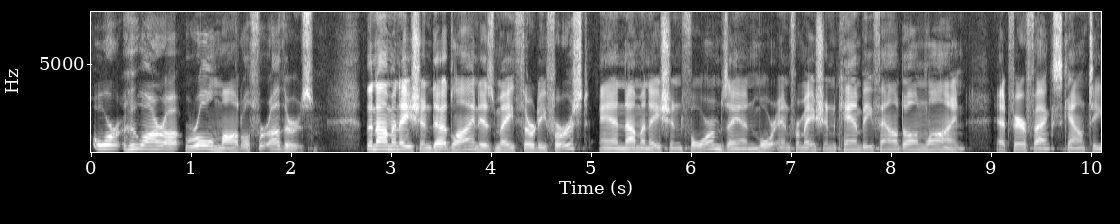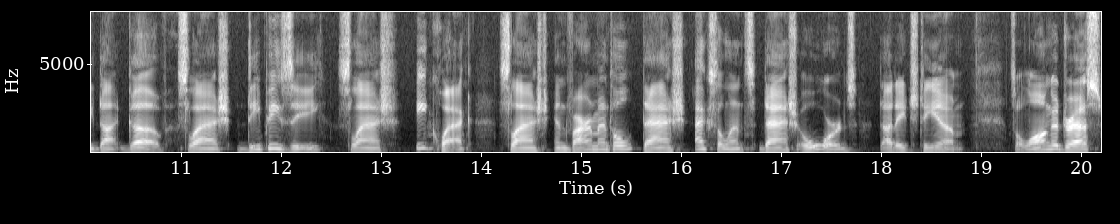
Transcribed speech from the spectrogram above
or who are a role model for others. The nomination deadline is May 31st, and nomination forms and more information can be found online at fairfaxcounty.gov slash dpz slash equac slash environmental excellence awards.htm. It's a long address.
